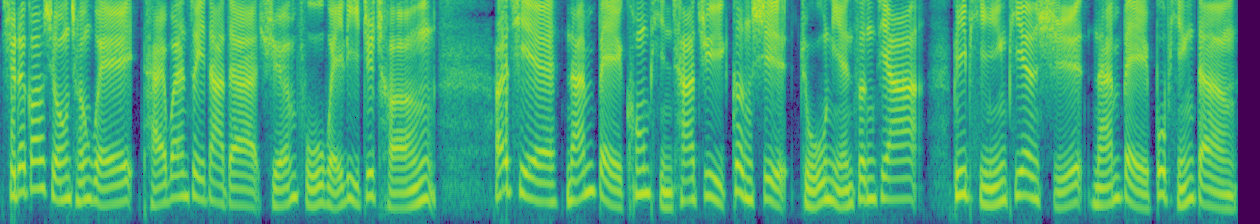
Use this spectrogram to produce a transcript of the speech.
使得高雄成为台湾最大的悬浮微粒之城。而且南北空品差距更是逐年增加，批评 PM 十南北不平等，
